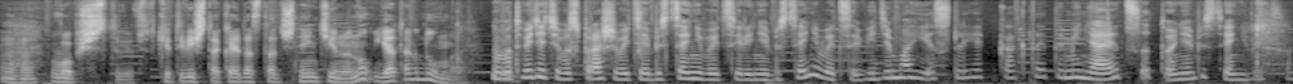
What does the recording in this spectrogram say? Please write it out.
Мгм. в обществе. Все-таки эта вещь такая достаточно интимная. Ну, я так думаю. Ну вот видите, вы спрашиваете, обесценивается или не обесценивается. Видимо, если как-то это меняется, то не обесценивается.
